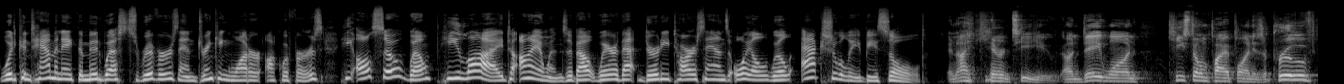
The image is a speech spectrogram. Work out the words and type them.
would contaminate the Midwest's rivers and drinking water aquifers. He also, well, he lied to Iowans about where that dirty tar sands oil will actually be sold. And I guarantee you, on day one, Keystone Pipeline is approved.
